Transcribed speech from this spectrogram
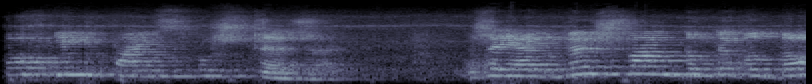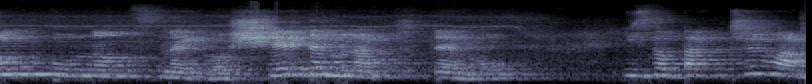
Powiem Państwu szczerze, że jak weszłam do tego domu północnego 7 lat temu i zobaczyłam,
